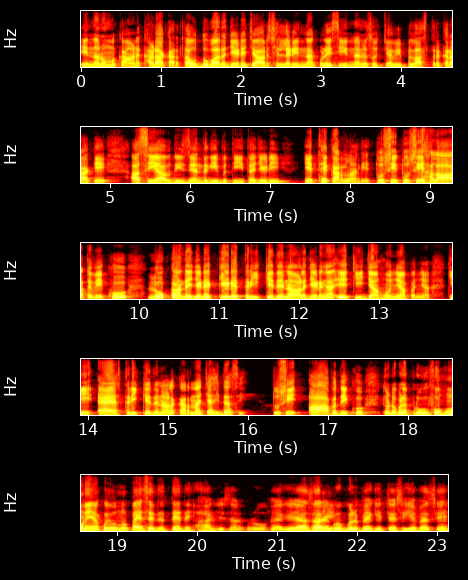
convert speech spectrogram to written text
ਇਹਨਾਂ ਨੂੰ ਮਕਾਨ ਖੜਾ ਕਰਤਾ। ਉਸ ਤੋਂ ਬਾਅਦ ਜਿਹੜੇ ਚਾਰ ਛਿੱਲੜ ਇਹਨਾਂ ਕੋਲੇ ਸੀ, ਇਹਨਾਂ ਨੇ ਸੋਚਿਆ ਵੀ ਪਲਾਸਟਰ ਕਰਾ ਕੇ ਅਸੀਂ ਆਪਦੀ ਜ਼ਿੰਦਗੀ ਬਤੀਤ ਹੈ ਜਿਹੜੀ ਇੱਥੇ ਕਰ ਲਾਂਗੇ। ਤੁਸੀਂ ਤੁਸੀਂ ਹਾਲਾਤ ਵੇਖੋ, ਲੋਕਾਂ ਦੇ ਜਿਹੜੇ ਕਿਹੜੇ ਤਰੀਕੇ ਦੇ ਨਾਲ ਜਿਹੜੀਆਂ ਇਹ ਚੀਜ਼ਾਂ ਹੋਈਆਂ ਪਈਆਂ, ਕੀ ਇਸ ਤਰੀਕੇ ਦੇ ਨਾਲ ਕਰਨਾ ਚਾਹੀਦਾ ਸੀ? ਤੁਸੀਂ ਆਪ ਦੇਖੋ। ਤੁਹਾਡੇ ਕੋਲੇ ਪ੍ਰੂਫ ਹੋਣੇ ਆ ਕੋਈ ਉਹਨੂੰ ਪੈਸੇ ਦਿੱਤੇ ਦੇ? ਹਾਂਜੀ ਸਰ ਪ੍ਰੂਫ ਹੈਗੇ ਆ। ਸਾਰੇ। ਗੂਗਲ ਪੇ ਕੀਤੇ ਸੀਗੇ ਪੈਸੇ।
